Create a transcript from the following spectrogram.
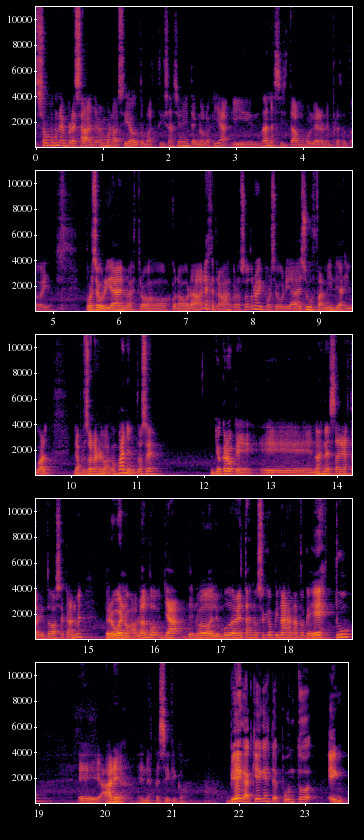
somos una empresa, llamémoslo así, automatización y tecnología, y no necesitamos volver a la empresa todavía por seguridad de nuestros colaboradores que trabajan con nosotros y por seguridad de sus familias igual, las personas que los acompañan. Entonces, yo creo que eh, no es necesario hasta que todo se calme. Pero bueno, hablando ya de nuevo del embudo de ventas, no sé qué opinas, Renato, que es tu eh, área en específico. Bien, aquí en este punto, en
